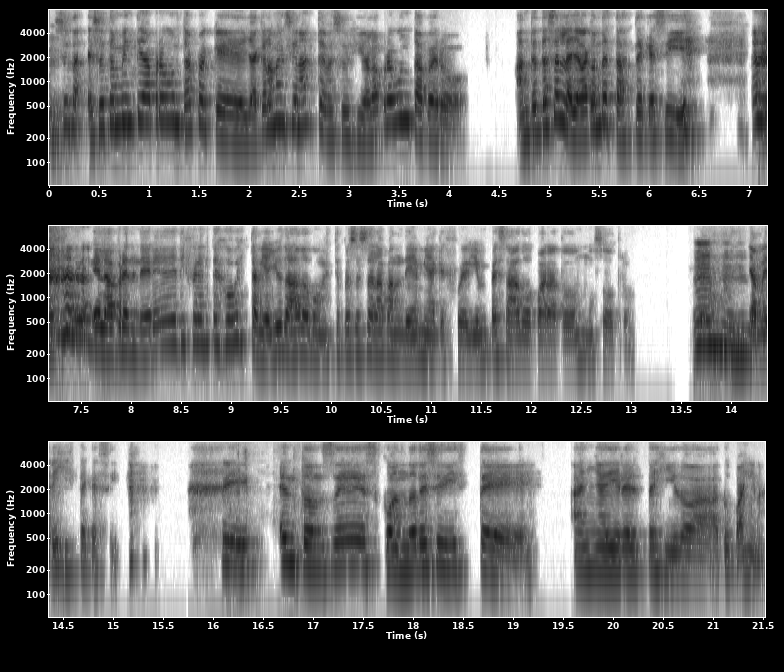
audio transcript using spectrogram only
Eso, ujú. ta- eso también te iba a preguntar porque ya que lo mencionaste me surgió la pregunta, pero antes de hacerla ya la contestaste que sí. Eh, el aprender eh, diferentes hobbies te había ayudado con este proceso de la pandemia que fue bien pesado para todos nosotros, ya me dijiste que sí. Sí. Entonces, ¿cuándo decidiste añadir el tejido a, a tu página?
